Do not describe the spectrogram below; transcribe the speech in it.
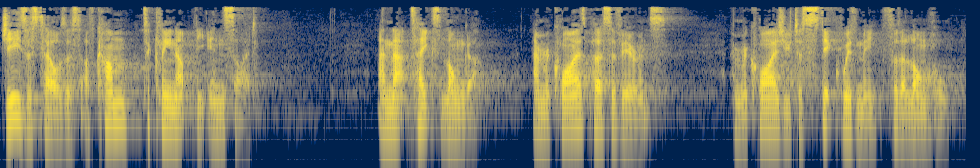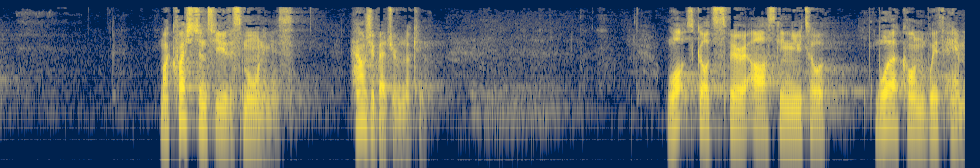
Jesus tells us, I've come to clean up the inside. And that takes longer and requires perseverance and requires you to stick with me for the long haul. My question to you this morning is, how's your bedroom looking? What's God's Spirit asking you to work on with Him?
